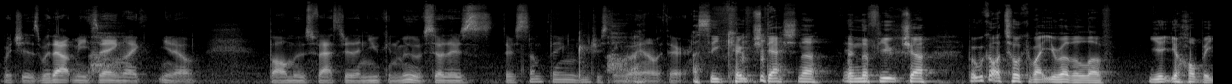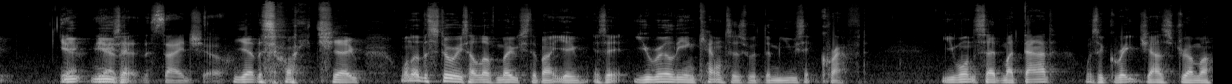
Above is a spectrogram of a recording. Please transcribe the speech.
which is without me saying like you know, ball moves faster than you can move. So there's there's something interesting oh, going on with her. I see Coach Dessner in the future. But we've got to talk about your other love, your, your hobby, Yeah, mu- music. yeah, the, the sideshow. Yeah, the sideshow. One of the stories I love most about you is it your early encounters with the music craft. You once said, My dad was a great jazz drummer.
